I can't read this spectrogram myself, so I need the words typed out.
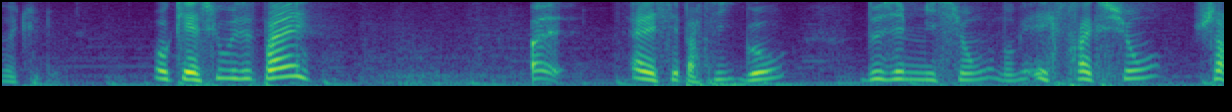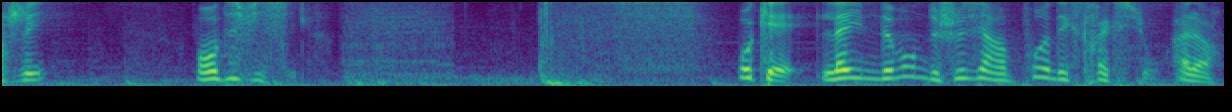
on a que deux. Ok, est-ce que vous êtes prêts? Ouais. Allez, c'est parti, go. Deuxième mission, donc extraction chargée en difficile. Ok, là il me demande de choisir un point d'extraction. Alors,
